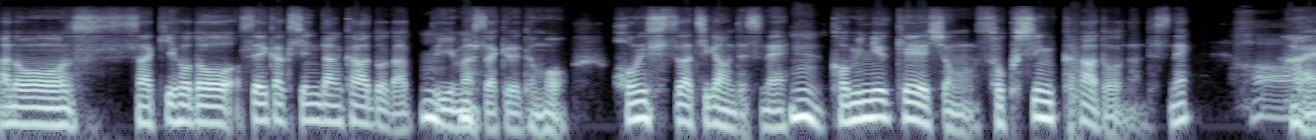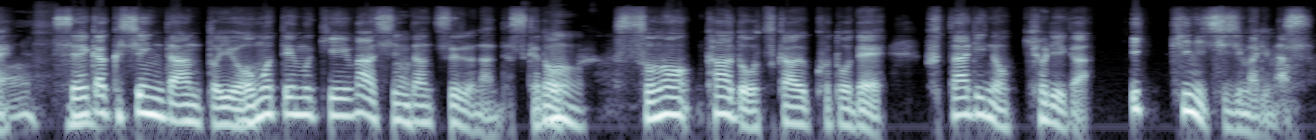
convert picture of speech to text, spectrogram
あ、の、先ほど性格診断カードだって言いましたけれども、本質は違うんですね。うん。コミュニケーション促進カードなんですね。は性格診断という表向きは診断ツールなんですけど、うんそのカードを使うことで、二人の距離が一気に縮まります。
